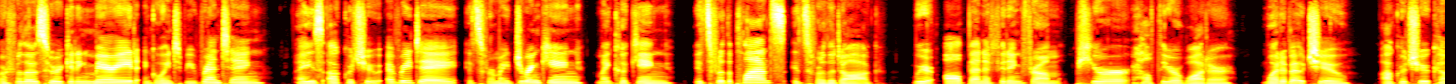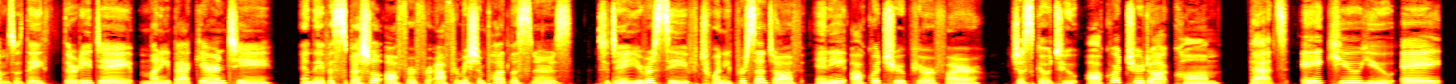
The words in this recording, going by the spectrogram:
or for those who are getting married and going to be renting. I use AquaTru every day. It's for my drinking, my cooking, it's for the plants, it's for the dog. We're all benefiting from pure, healthier water. What about you? AquaTru comes with a 30 day money back guarantee, and they have a special offer for Affirmation Pod listeners. Today, you receive 20% off any AquaTru purifier. Just go to aquatru.com that's A Q U A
